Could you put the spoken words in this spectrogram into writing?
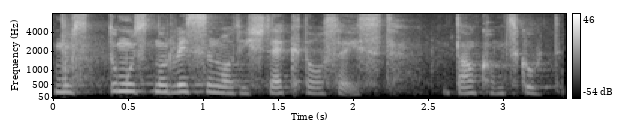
Du musst, du musst nur wissen, wo die Steckdose ist. Und dann kommt es gut.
